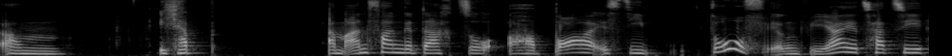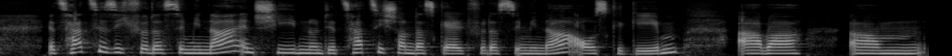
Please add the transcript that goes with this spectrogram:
ähm, ich habe am Anfang gedacht, so, oh, boah, ist die doof irgendwie, ja. Jetzt hat sie, jetzt hat sie sich für das Seminar entschieden und jetzt hat sie schon das Geld für das Seminar ausgegeben, aber ähm,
